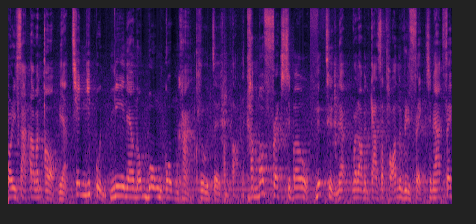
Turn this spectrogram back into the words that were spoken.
บริษัทตะวันออกเนี่ย เช่นญี่ปุ่น มีแนวโน้มวงกลมค่ะ ครูเจอคำตอบคำว่า flexible นึกถึงเนี่ย เวลาเป็นการสะท้อน reflect ใช่ไหมฮะ flex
